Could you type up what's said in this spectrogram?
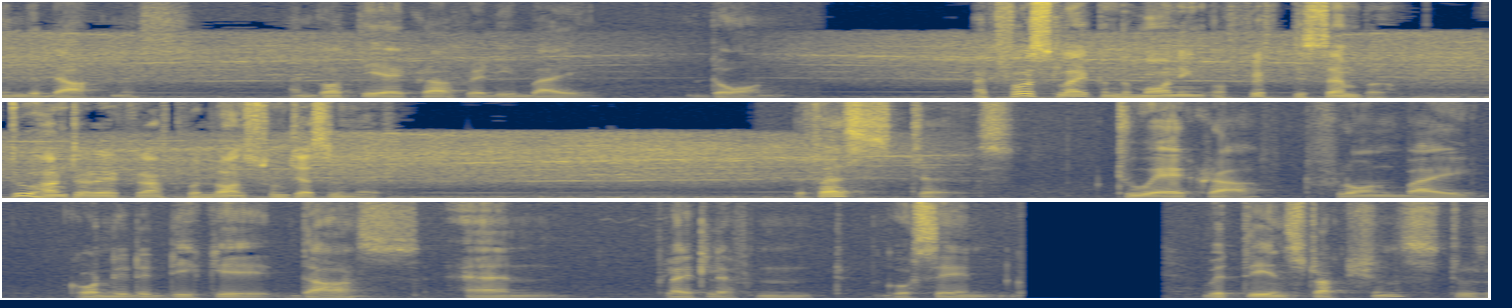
in the darkness and got the aircraft ready by dawn. At first light on the morning of 5th December, two Hunter aircraft were launched from Jaisalmer. The first uh, two aircraft flown by Coordinator D.K. Das and Flight Lieutenant Gosain with the instructions to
